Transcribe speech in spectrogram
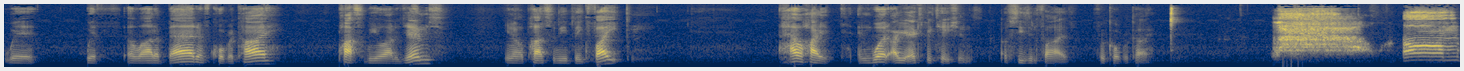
with with a lot of bad of Cobra Kai, possibly a lot of gems, you know, possibly a big fight. How hyped and what are your expectations of season five for Cobra Kai? Wow. Um,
